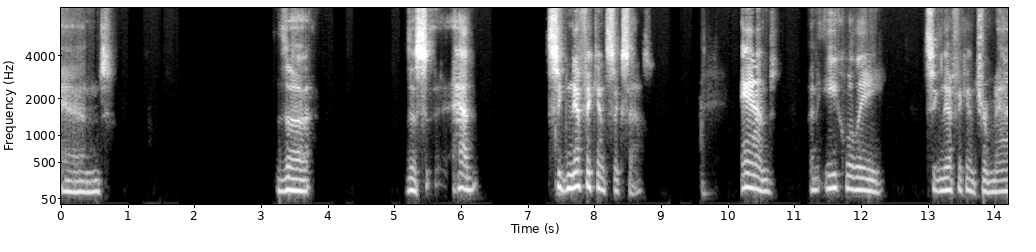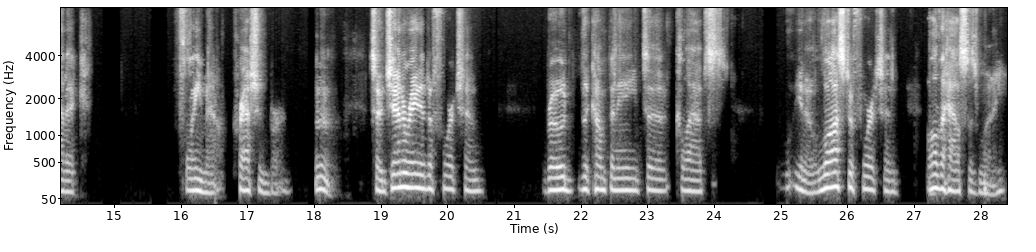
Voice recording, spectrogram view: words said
and the, this had significant success. and an equally significant dramatic flame out, crash and burn. Mm. So generated a fortune, rode the company to collapse, you know, lost a fortune, all the house's money.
